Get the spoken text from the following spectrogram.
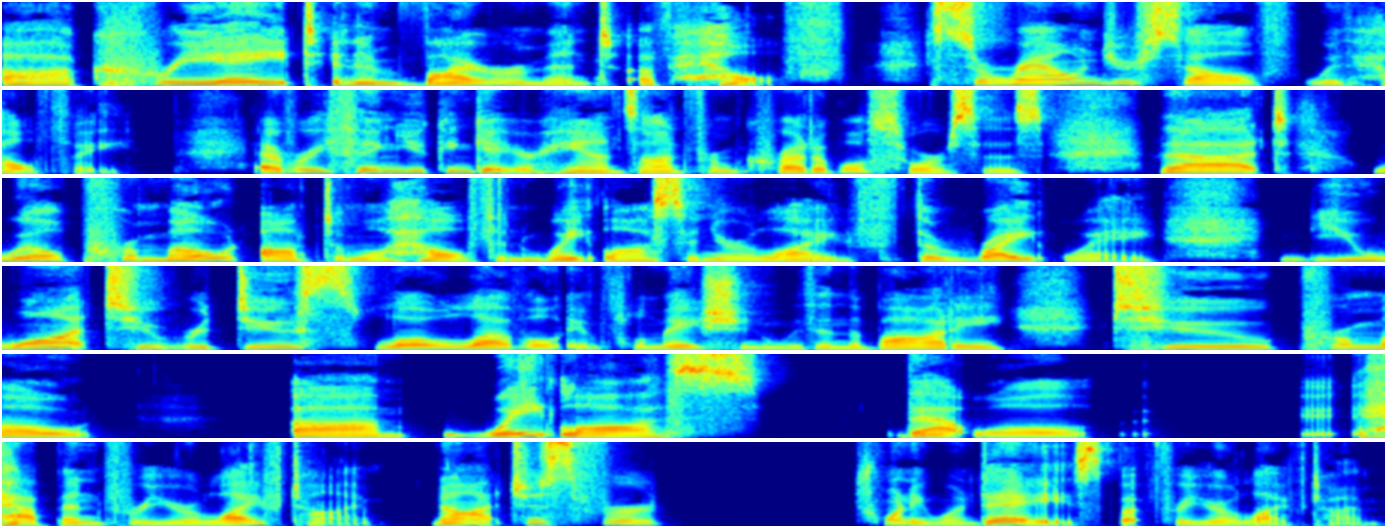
uh, create an environment of health. Surround yourself with healthy everything you can get your hands on from credible sources that will promote optimal health and weight loss in your life the right way. You want to reduce low level inflammation within the body to promote um, weight loss that will eh, happen for your lifetime, not just for 21 days, but for your lifetime.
